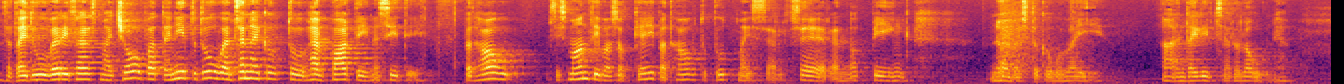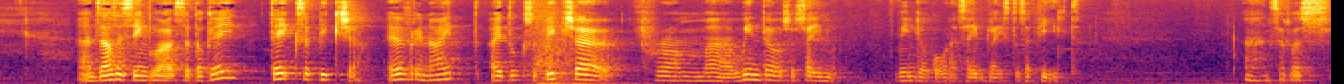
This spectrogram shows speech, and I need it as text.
That I do very fast my job, what I need to do, and then I go to have party in a city. But how this Monday was okay, but how to put myself there and not being nervous to go away. Uh, and I lived there alone, yeah. And the other thing was that, okay, take the picture. Every night I took the picture from uh, window, the same window corner, same place to the field. And there was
